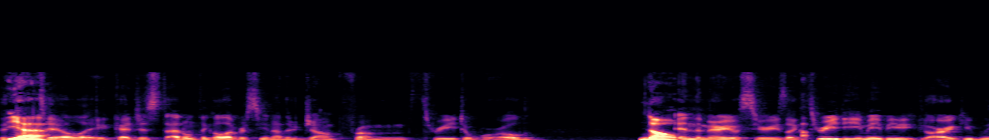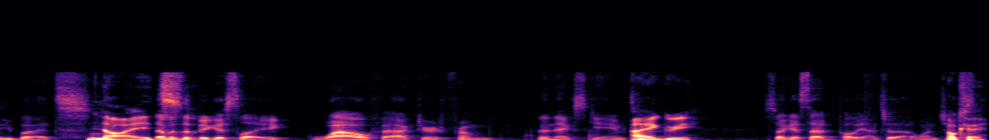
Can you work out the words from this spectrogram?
the Yeah. detail. Like I just I don't think I'll ever see another jump from three to world No, in the Mario series. Like 3D maybe arguably, but no, it's, that was the biggest like wow factor from the next game. to- I agree. So I guess I'd probably answer that one. Just, Okay,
